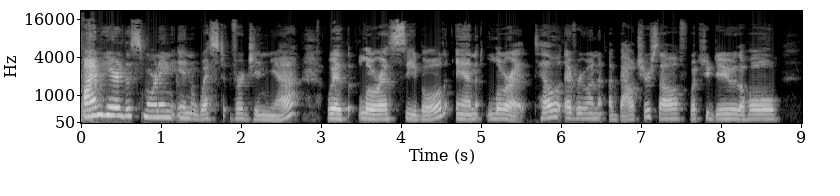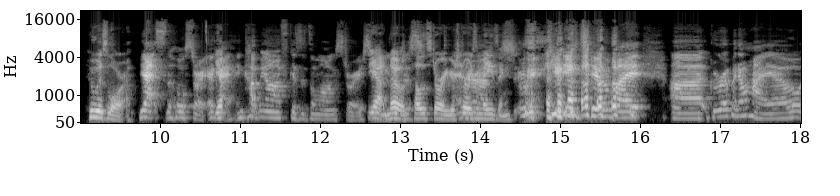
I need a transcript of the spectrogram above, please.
I'm here this morning in West Virginia with Laura Seybold. And Laura, tell everyone about yourself, what you do, the whole who is Laura? Yes, the whole story. Okay, yep. and cut me off because it's a long story. So yeah, no, tell the story. Your story's amazing. you need to, but uh, grew up in Ohio,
